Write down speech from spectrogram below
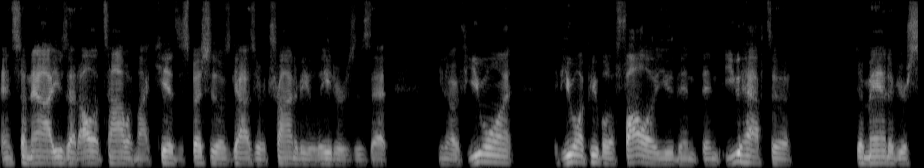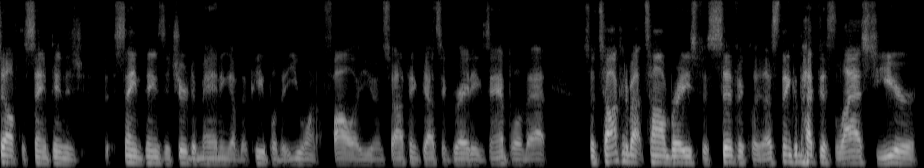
And so now I use that all the time with my kids, especially those guys who are trying to be leaders. Is that you know if you want if you want people to follow you, then then you have to demand of yourself the same things same things that you're demanding of the people that you want to follow you. And so I think that's a great example of that. So talking about Tom Brady specifically, let's think about this last year.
